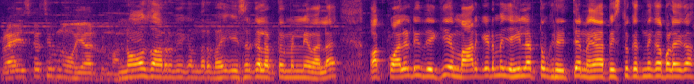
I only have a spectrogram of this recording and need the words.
प्राइस का सिर्फ़ नौ हज़ार रुपये नौ हज़ार रुपये के अंदर भाई एसर का लैपटॉप मिलने वाला है। आप क्वालिटी देखिए मार्केट में यही लैपटॉप खरीदते हैं नया पीस तो कितने का पड़ेगा?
